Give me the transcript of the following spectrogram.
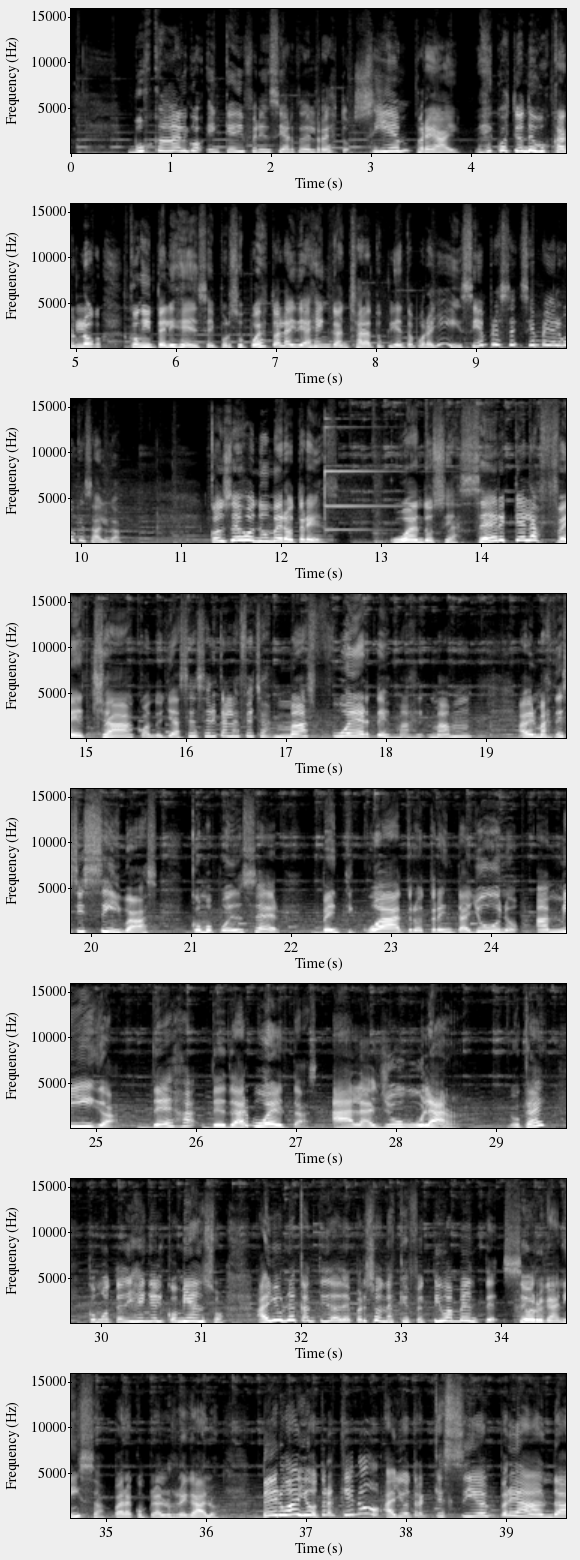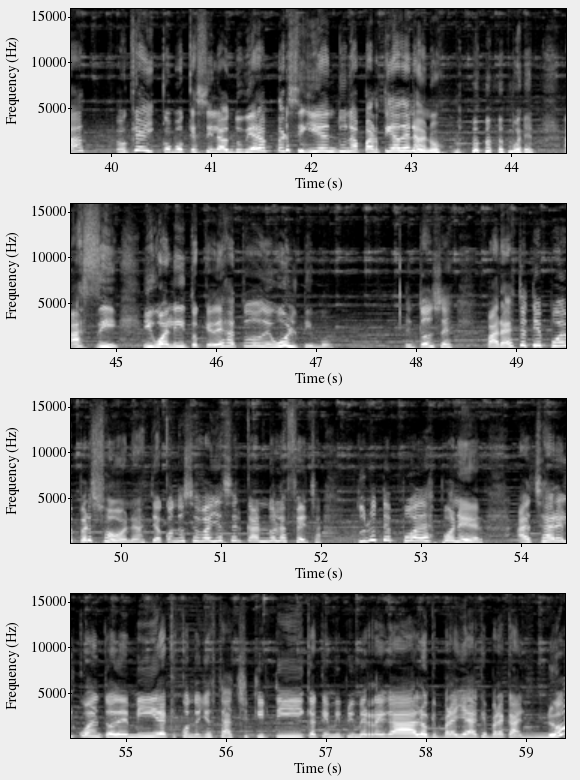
Busca algo en qué diferenciarte del resto. Siempre hay. Es cuestión de buscarlo con inteligencia. Y por supuesto, la idea es enganchar a tu cliente por allí. Siempre, siempre hay algo que salga. Consejo número 3. Cuando se acerque la fecha, cuando ya se acercan las fechas más fuertes, más, más, a ver, más decisivas, como pueden ser 24, 31, amiga, deja de dar vueltas a la yugular. ¿Ok? Como te dije en el comienzo, hay una cantidad de personas que efectivamente se organiza para comprar los regalos, pero hay otra que no, hay otra que siempre anda, ¿ok? Como que si la anduvieran persiguiendo una partida de enano. bueno, así, igualito, que deja todo de último. Entonces, para este tipo de personas, ya cuando se vaya acercando la fecha, tú no te puedes poner a echar el cuento de mira que cuando yo estaba chiquitica, que mi primer regalo, que para allá, que para acá. No,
